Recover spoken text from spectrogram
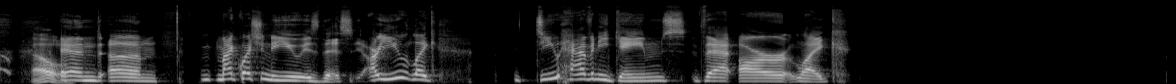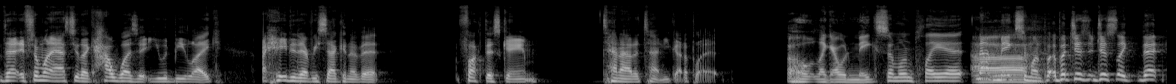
oh, and um my question to you is this. Are you like do you have any games that are like that if someone asked you like how was it, you would be like I hated every second of it. Fuck this game. 10 out of 10, you got to play it. oh, like I would make someone play it. not make Uh, someone play, but just just like that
